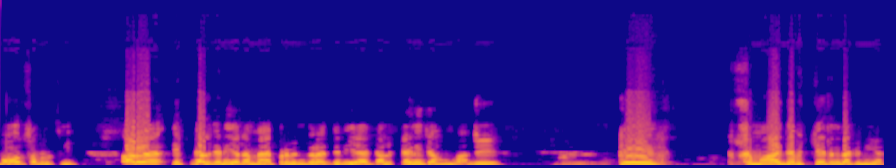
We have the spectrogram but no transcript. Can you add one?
ਬਹੁਤ ਸਫਲ ਸੀ। ਔਰ ਇੱਕ ਗੱਲ ਜਿਹੜੀ ਹੈ ਨਾ ਮੈਂ ਪ੍ਰਵਿੰਦਰ ਜਿਹੜੀ ਹੈ ਗੱਲ ਕਹਿਣੀ ਚਾਹੂੰਗਾ ਜੀ। ਕਿ ਸਮਾਜ ਦੇ ਵਿੱਚ ਚੇਤਨਤਾ ਕਿੰਨੀ ਹੈ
